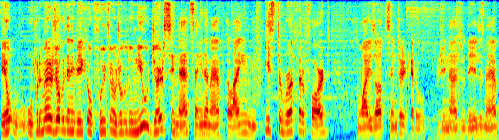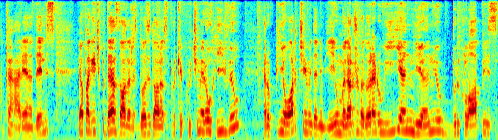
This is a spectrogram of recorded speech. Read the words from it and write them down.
Eu, o primeiro jogo da NBA que eu fui foi um jogo do New Jersey Nets, ainda na época, lá em East Rutherford, no Izot Center, que era o ginásio deles na época, a arena deles. Eu paguei tipo 10 dólares, 12 dólares, porque, porque o time era horrível, era o pior time da NBA, o melhor jogador era o Ian Lian e o Brook Lopes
